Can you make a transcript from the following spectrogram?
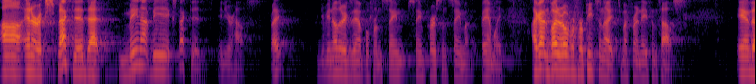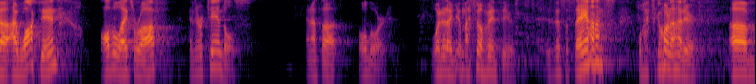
uh, and are expected that may not be expected in your house, right? I'll give you another example from same, same person, same family. I got invited over for pizza night to my friend Nathan's house. And uh, I walked in, all the lights were off, and there were candles. And I thought, oh Lord, what did I get myself into? Is this a seance? What's going on here? Um,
